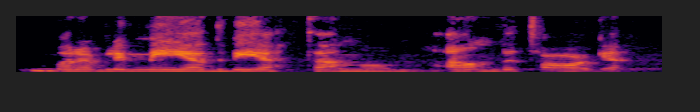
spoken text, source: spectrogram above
Bara bli medveten om andetaget.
